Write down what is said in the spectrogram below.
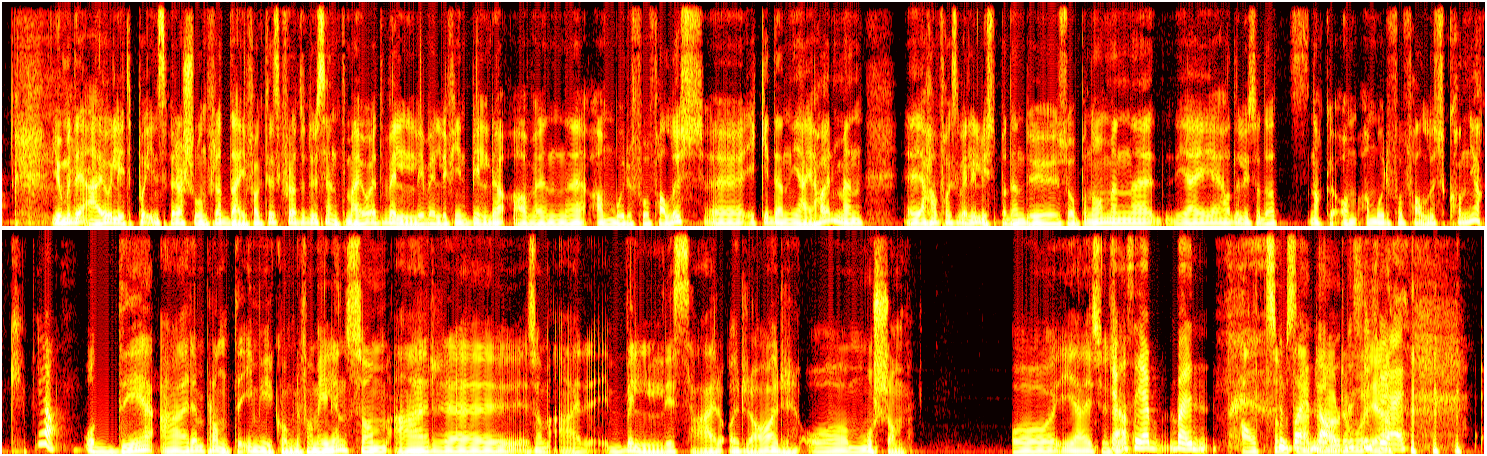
Jo, men det er jo litt på inspirasjon fra deg, faktisk. For at du sendte meg jo et veldig veldig fint bilde av en amorfofallus. Eh, ikke den jeg har, men eh, jeg har faktisk veldig lyst på den du så på nå. Men eh, jeg hadde lyst til å snakke om amorfofallus amorphofallus konjakk. Ja. Og det er en plante i myrkonglefamilien som er, eh, som er veldig sær og rar og morsom. Og jeg syns ja jo altså, jeg bare alt som sært og rart og mor- ja. jeg.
